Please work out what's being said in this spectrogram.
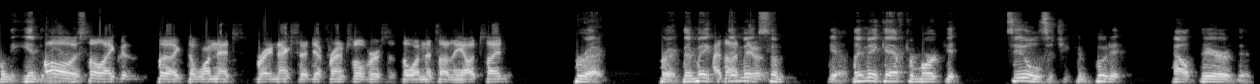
on the end of the Oh, axle. so like like the one that's right next to the differential versus the one that's on the outside. Correct, correct. They make they they make were- some yeah they make aftermarket seals that you can put it out there that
